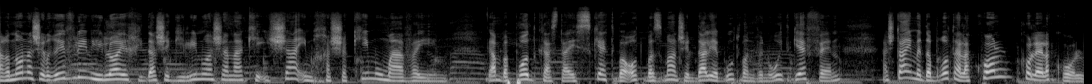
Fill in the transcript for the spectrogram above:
ארנונה של ריבלין היא לא היחידה שגילינו השנה כאישה עם חשקים ומאוויים. גם בפודקאסט ההסכת באות בזמן של דליה גוטמן ונורית גפן, השתיים מדברות על הכל, כולל הכל.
